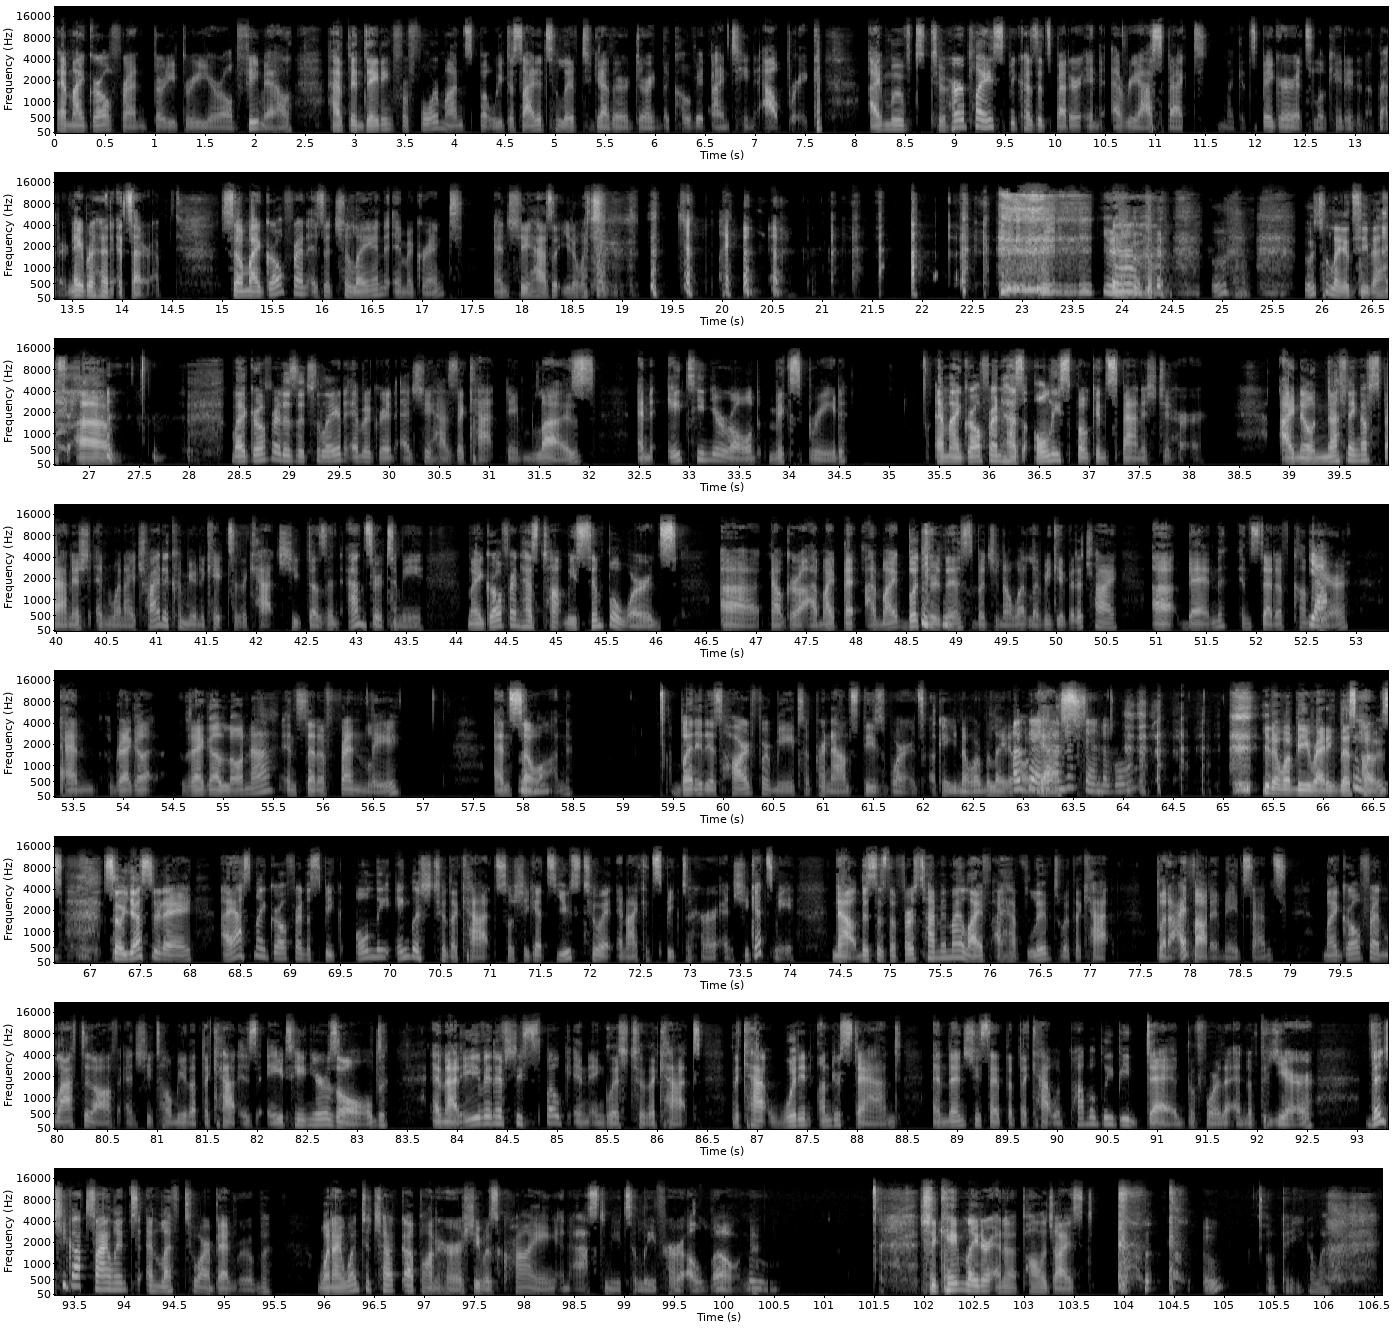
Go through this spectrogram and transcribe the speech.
and my girlfriend, 33 year old female, have been dating for four months, but we decided to live together during the COVID 19 outbreak. I moved to her place because it's better in every aspect. Like it's bigger, it's located in a better neighborhood, etc. So my girlfriend is a Chilean immigrant, and she has a you know what? you know, ooh, ooh, Chilean sea bass. Um, my girlfriend is a Chilean immigrant, and she has a cat named Luz, an 18 year old mixed breed. And my girlfriend has only spoken Spanish to her. I know nothing of Spanish, and when I try to communicate to the cat, she doesn't answer to me. My girlfriend has taught me simple words. Uh, now, girl, I might bet I might butcher this, but you know what? Let me give it a try. Uh, ben instead of come Yeah. here, and rega- regalona instead of friendly, and so Mhm. on. But it is hard for me to pronounce these words. Okay, you know what? Relatable. Okay, yes understandable. you know what me writing this post. so yesterday, I asked my girlfriend to speak only English to the cat so she gets used to it and I can speak to her and she gets me. Now, this is the first time in my life I have lived with a cat, but I thought it made sense. My girlfriend laughed it off and she told me that the cat is 18 years old and that even if she spoke in English to the cat, the cat wouldn't understand. And then she said that the cat would probably be dead before the end of the year. Then she got silent and left to our bedroom. When I went to check up on her, she was crying and asked me to leave her alone. Ooh. She came later and apologized. Ooh, okay, you know what?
